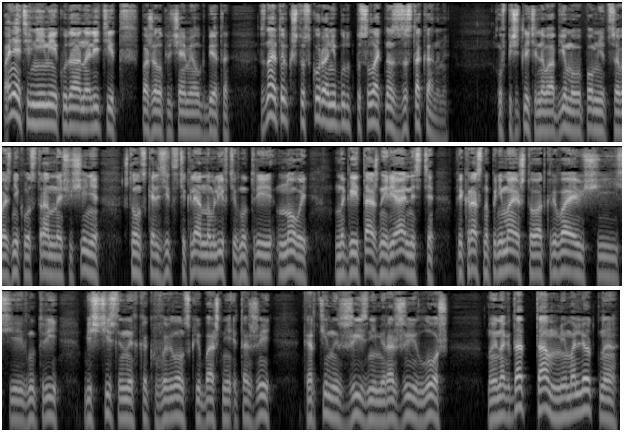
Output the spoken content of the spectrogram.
«Понятия не имея, куда она летит», — пожала плечами Алкбета. «Знаю только, что скоро они будут посылать нас за стаканами». У впечатлительного Объемова, помнится, возникло странное ощущение, что он скользит в стеклянном лифте внутри новой многоэтажной реальности, прекрасно понимая, что открывающиеся внутри бесчисленных, как в Вавилонской башне, этажей, картины жизни, миражи, ложь, но иногда там мимолетно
